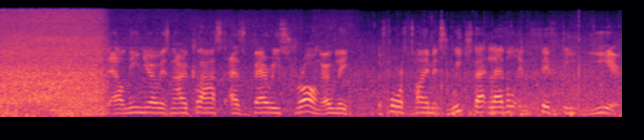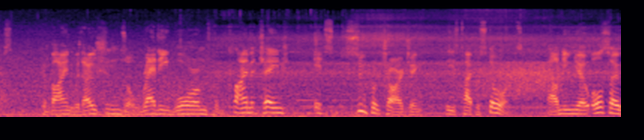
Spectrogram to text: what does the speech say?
And El Nino is now classed as very strong, only the fourth time it's reached that level in 50 years. Combined with oceans already warmed from climate change, it's supercharging these type of storms. El Nino also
